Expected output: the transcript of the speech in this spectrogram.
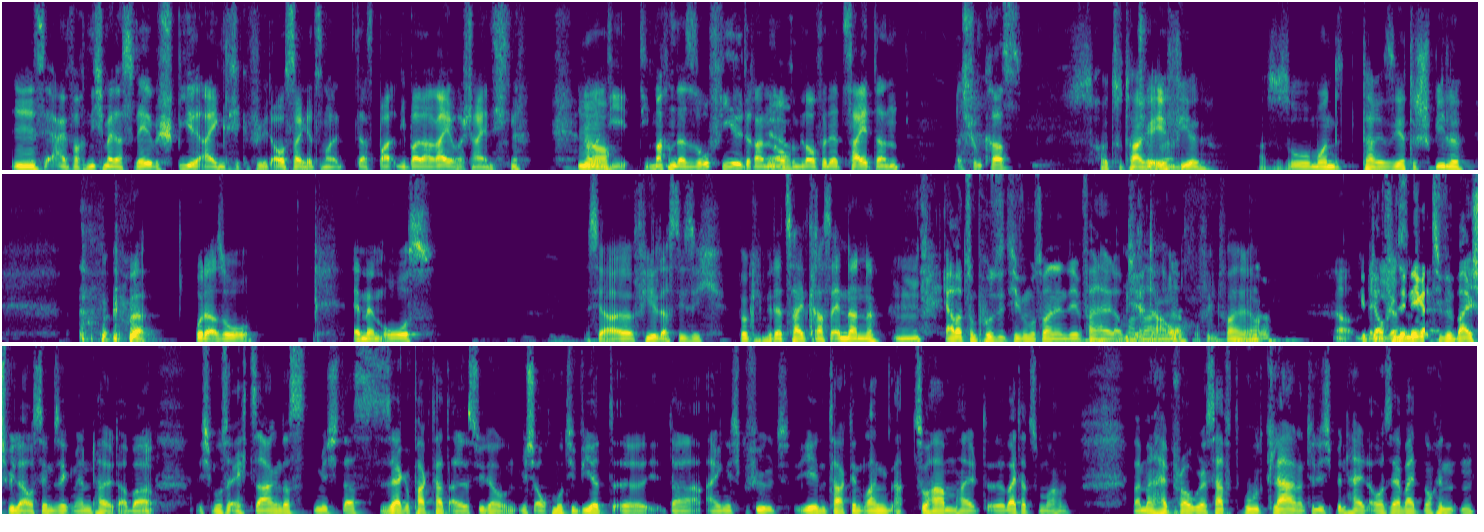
Mhm. Ist ja einfach nicht mehr dasselbe Spiel eigentlich gefühlt, außer jetzt mal das ba die Ballerei wahrscheinlich, ne? Ja. Aber die, die machen da so viel dran, Ja. auch im Laufe der Zeit dann. Das ist schon krass. Ist heutzutage Schon eh dran. viel. Also so monetarisierte Spiele oder so MMOs ist ja äh, viel, dass die sich wirklich mit der Zeit krass ändern, ne? Mhm. Ja, aber zum Positiven muss man in dem Fall halt auch mal Ja, da sagen. ne? auch, auf jeden Fall, ja. Ja. Ja, Gibt ja auch viele negative Beispiele aus dem Segment halt, aber Ja. ich muss echt sagen, dass mich das sehr gepackt hat alles wieder und mich auch motiviert, äh, da eigentlich gefühlt jeden Tag den Drang zu haben, halt äh, weiterzumachen. Weil man halt Progress hat. Gut, klar, natürlich, ich bin halt auch sehr weit noch hinten.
